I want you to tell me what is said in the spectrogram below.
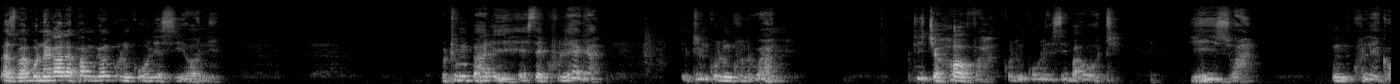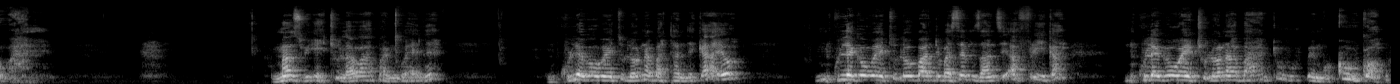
Baze babonakala phambi kaNkulunkulu eSiyoni. Uthi umbhali esekhuleka uthi uNkulunkulu wami uthi Jehova uNkulunkulu esibawothi yizwa umkhuleko wami. Amazwi ethu lawa abangcwele umkhuleko wethu lona bathandekayo umkhuleko wethu lo bantu basemzansi Afrika umkhuleko wethu lona abantu benguquko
